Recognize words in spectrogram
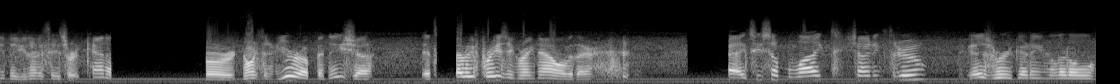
in the United States or Canada or Northern Europe and Asia, it's very freezing right now over there. I see some light shining through because we're getting a little.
